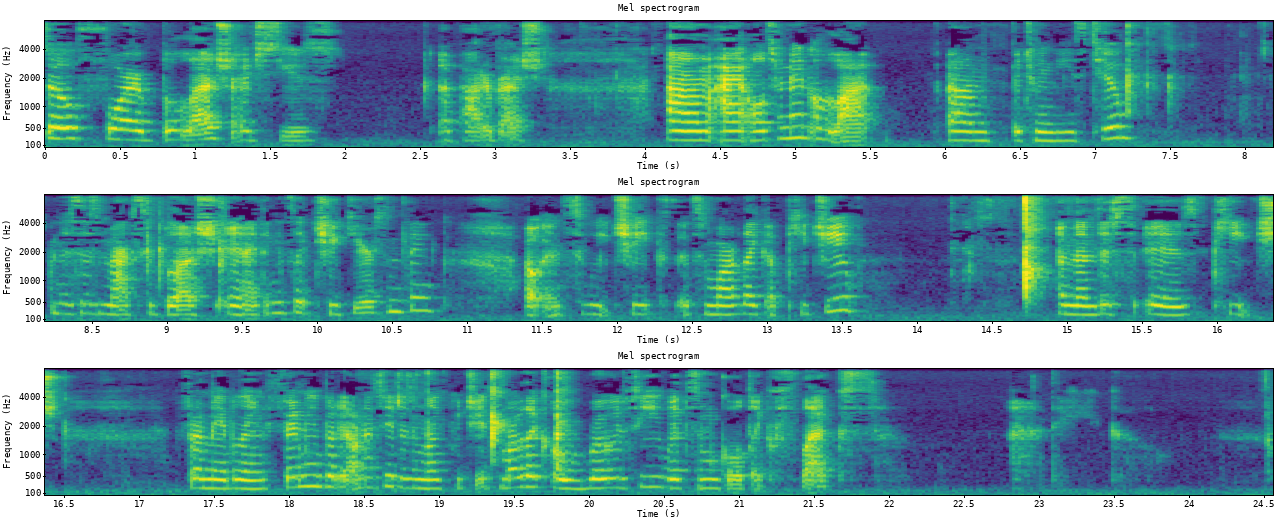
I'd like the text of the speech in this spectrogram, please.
So for blush, I just use a powder brush. Um, I alternate a lot um, between these two. This is Maxi Blush, and I think it's like Cheeky or something. Oh, and Sweet Cheeks. It's more of like a peachy. And then this is Peach from Maybelline Me, but it honestly doesn't look peachy. It's more like a rosy with some gold like flecks. Ah, there you go.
